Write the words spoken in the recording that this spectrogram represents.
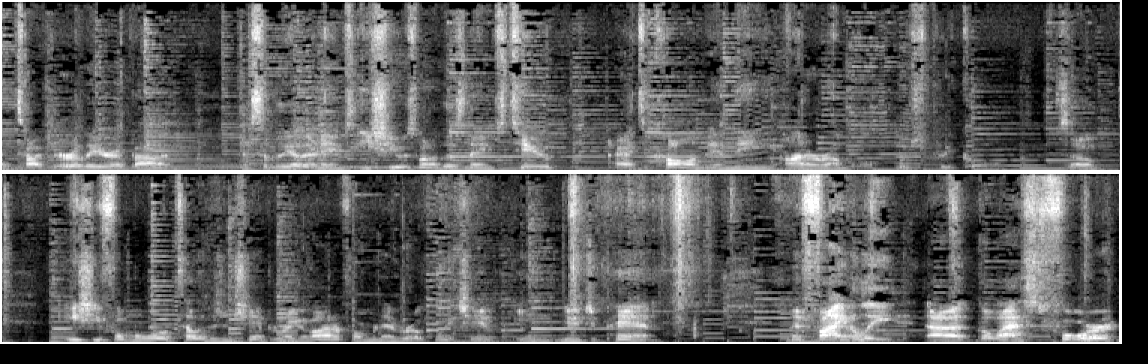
I talked earlier about and some of the other names. Ishii was one of those names too. I had to call him in the Honor Rumble, which is pretty cool. So, Ishii, former World Television Champion, Ring of Honor, former Never Openweight Champ in New Japan. And then finally, uh, the last four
